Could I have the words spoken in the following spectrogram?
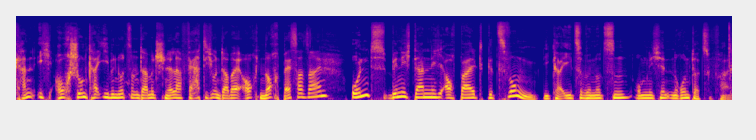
Kann ich auch schon KI benutzen und damit schneller fertig und dabei auch noch besser sein? Und bin ich dann nicht auch bald gezwungen, die KI zu benutzen, um nicht hinten runterzufallen?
